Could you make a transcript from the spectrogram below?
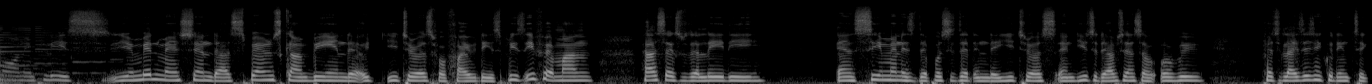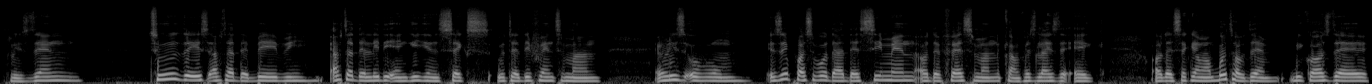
Morning, please. You made mention that sperms can be in the uterus for five days. Please, if a man has sex with a lady and semen is deposited in the uterus and due to the absence of ovary fertilization couldn't take place. Then two days after the baby after the lady engaged in sex with a different man release ovum is it possible that the semen of the first man can fertilize the egg or the second one both of them because the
